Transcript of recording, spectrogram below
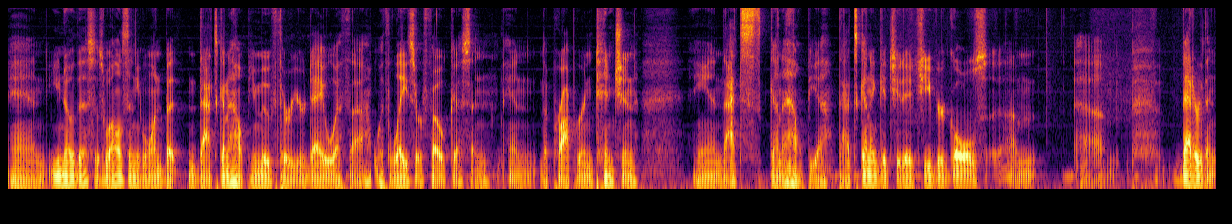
and you know this as well as anyone, but that's going to help you move through your day with uh, with laser focus and and the proper intention, and that's going to help you. That's going to get you to achieve your goals um, uh, better than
